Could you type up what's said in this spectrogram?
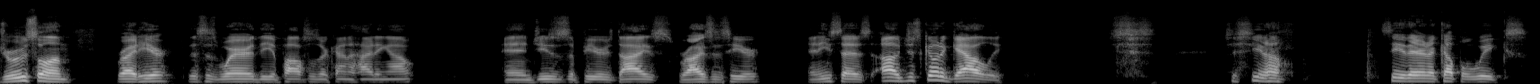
Jerusalem, right here, this is where the apostles are kind of hiding out. And Jesus appears, dies, rises here, and he says, Oh, just go to Galilee. Just, you know, see you there in a couple weeks.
